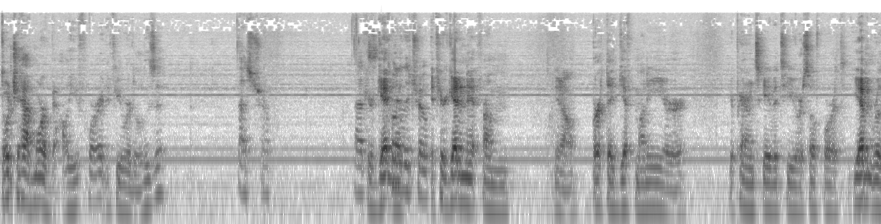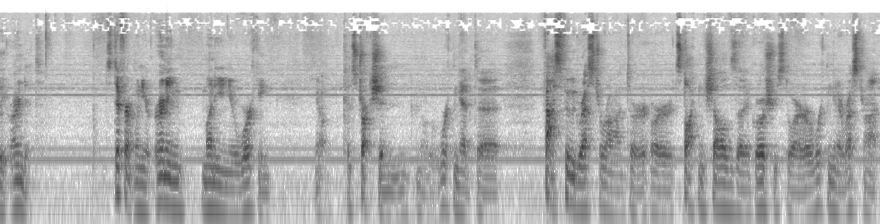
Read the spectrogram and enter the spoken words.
don't you have more value for it if you were to lose it? That's true. If That's you're getting totally it, true. if you're getting it from, you know, birthday gift money or your parents gave it to you or so forth, you haven't really earned it. It's different when you're earning money and you're working, you know, construction, you know, working at a fast food restaurant or, or stocking shelves at a grocery store or working in a restaurant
